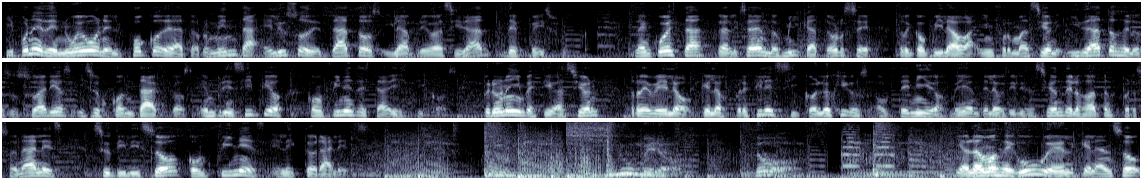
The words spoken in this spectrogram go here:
y pone de nuevo en el foco de la tormenta el uso de datos y la privacidad de Facebook. La encuesta, realizada en 2014, recopilaba información y datos de los usuarios y sus contactos, en principio con fines estadísticos, pero una investigación reveló que los perfiles psicológicos obtenidos mediante la utilización de los datos personales se utilizó con fines electorales. Número 2. Y hablamos de Google, que lanzó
